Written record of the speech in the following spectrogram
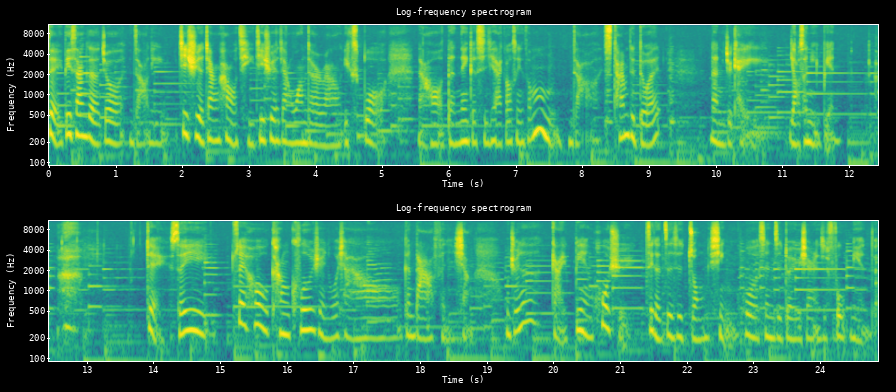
对第三个就你知道，你继续的这样好奇，继续的这样 wander around explore，然后等那个时机来告诉你说，嗯，你知道 it's time to do it，那你就可以摇身一变。对，所以。最后 conclusion，我想要跟大家分享，我觉得改变或许这个字是中性，或甚至对于一些人是负面的，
